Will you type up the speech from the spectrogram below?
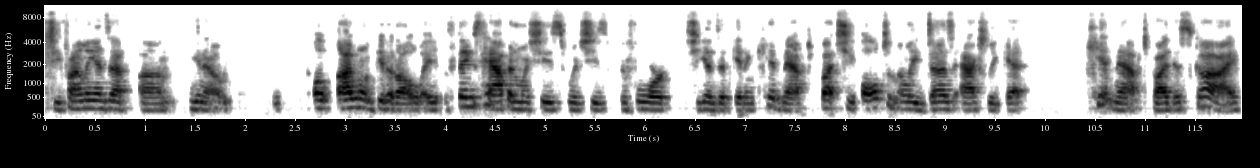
She finally ends up, um, you know, oh, I won't give it all away. Things happen when she's when she's before she ends up getting kidnapped, but she ultimately does actually get kidnapped by this guy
